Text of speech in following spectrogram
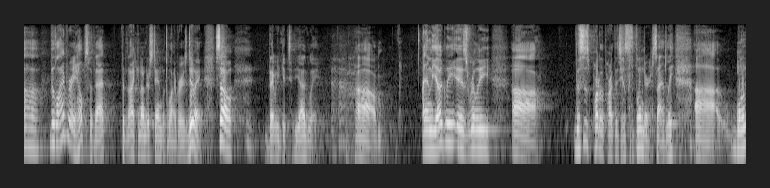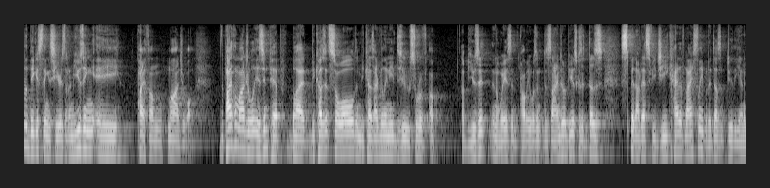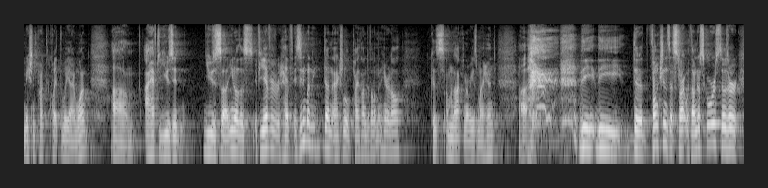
uh, the library helps with that, but I can understand what the library is doing. So then we get to the ugly. Um, and the ugly is really uh, this is part of the part that deals with Blender, sadly. Uh, one of the biggest things here is that I'm using a Python module. The Python module is in pip, but because it's so old and because I really need to sort of abuse it in a ways that probably wasn't designed to abuse, because it does spit out SVG kind of nicely, but it doesn't do the animation part quite the way I want. Um, I have to use it, use, uh, you know, those, if you ever have, has anybody done actual Python development here at all? Because I'm not going to raise my hand. Uh, the, the, the functions that start with underscores, those are,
